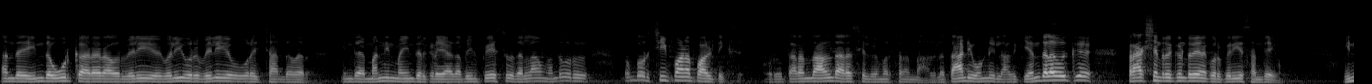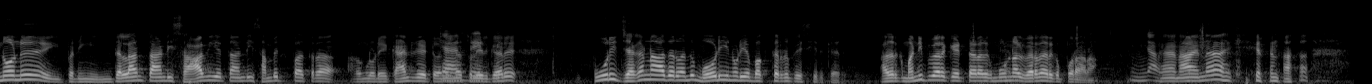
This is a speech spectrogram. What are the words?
அந்த இந்த ஊர்க்காரர் அவர் வெளி வெளியூர் வெளி ஊரை சார்ந்தவர் இந்த மண்ணின் மைந்தர் கிடையாது அப்படின்னு பேசுவதெல்லாம் வந்து ஒரு ரொம்ப ஒரு சீப்பான பாலிடிக்ஸ் ஒரு தரந்தாழ்ந்த அரசியல் விமர்சனம் தான். அதில் தாண்டி ஒன்றும் இல்லை. அதுக்கு எந்த அளவுக்கு ட்ராக்ஷன் இருக்குன்றது எனக்கு ஒரு பெரிய சந்தேகம். இன்னொன்று இப்போ நீங்கள் இதெல்லாம் தாண்டி சாவியை தாண்டி சம்பித் பாத்ரா அவங்களுடைய கேண்டிடேட் வந்து என்ன சொல்லியிருக்காரு? பூரி ஜெகநாதர் வந்து மோடியினுடைய பக்தர்னு பேசியிருக்காரு. அதற்கு மன்னிப்பு வேற கேட்டார். அதுக்கு மூணு நாள் விரதம் இருக்க போறாராம். ம், அஹ் நான் என்ன கேட்குறேன்னா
